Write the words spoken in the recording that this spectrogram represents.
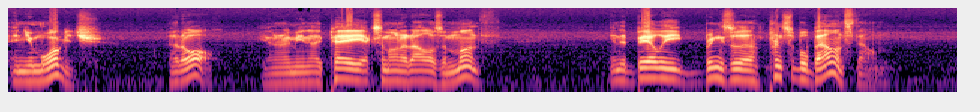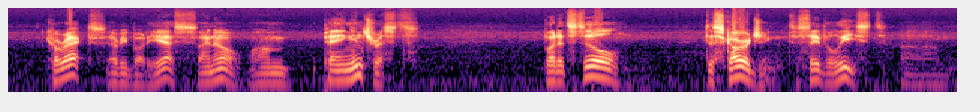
in your mortgage at all. You know what I mean? I pay X amount of dollars a month, and it barely brings the principal balance down. Correct, everybody. Yes, I know. I'm paying interest. But it's still discouraging, to say the least. Um,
